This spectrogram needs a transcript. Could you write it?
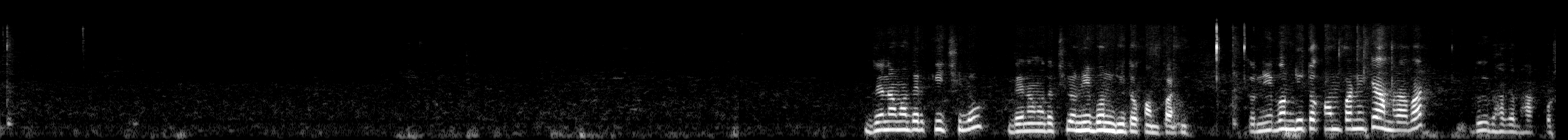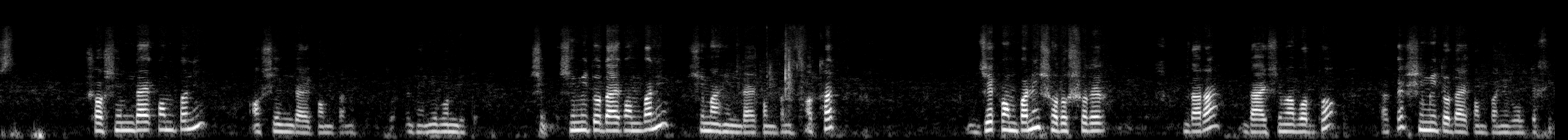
দেন আমাদের কি ছিল? দেন আমাদের ছিল নিবন্ধিত কোম্পানি তো নিবন্ধিত কোম্পানিকে আমরা আবার দুই ভাগে ভাগ করছি। সসীম দায় কোম্পানি, অসীম দায় কোম্পানি নিবন্ধিত সীমিত দায় কোম্পানি, সীমাহীন দায় কোম্পানি, অর্থাৎ যে কোম্পানি সদস্যদের দ্বারা দায় সীমাবদ্ধ, তাকে সীমিত দায় কোম্পানি বলতেছি।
